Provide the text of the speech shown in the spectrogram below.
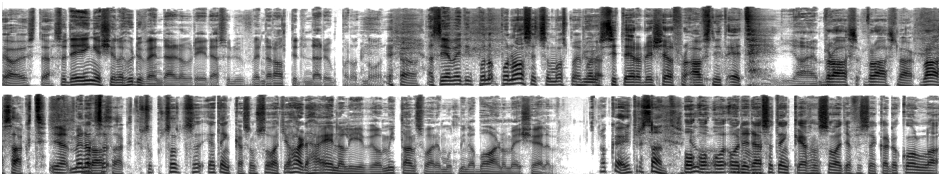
Ja, just det. Så det är ingen skillnad hur du vänder och vrider, så du vänder alltid den där rumpan åt någon. Ja. Alltså jag vet inte, på, no- på något sätt så måste man ju Du bara... citerar dig själv från avsnitt ett. Är Bra, bra, snak, bra sagt. Ja, men bra alltså, sagt. så, så, så, jag tänker som så att jag har det här ena livet och mitt ansvar är mot mina barn och mig själv. Okej, intressant. Och, Du- och, och, och det ja. där så tänker jag som så att jag försöker då kolla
